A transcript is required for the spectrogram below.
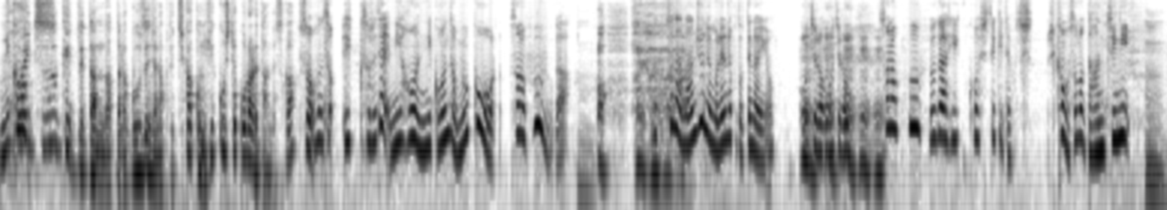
う、2回続けてたんだったら偶然じゃなくて近くに引っ越してこられたんですか？そう、そう、えそれで日本に今度向こう、その夫婦が、あ、はいはいはい。そんな何十年も連絡取ってないよ。もちろん、うんもちろんうんうんうん。その夫婦が引っ越してきて、ししかもその団地に、うん。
